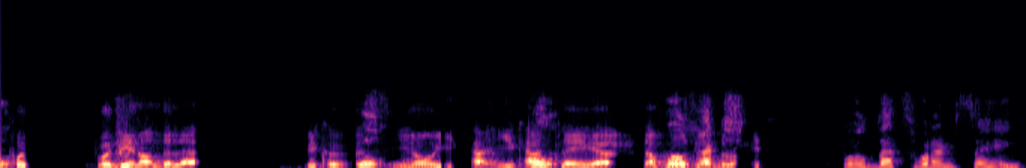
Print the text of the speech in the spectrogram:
or put Godin on the left because Well- you know you can't you can't well- play uh, D'Ambrosio well, on the right. Well, that's what I'm saying.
